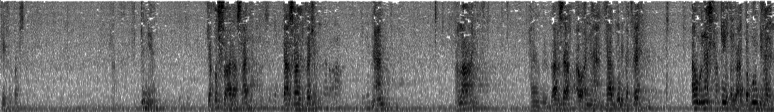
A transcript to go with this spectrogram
كيف البرزخ؟ في الدنيا يقص على أصحابه بعد صلاة الفجر. نعم. الله أعلم هل بالبرزخ أو أنها أمثال ضربت له أو ناس حقيقة يعذبون بهذا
